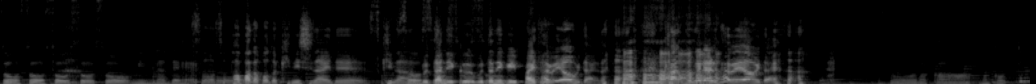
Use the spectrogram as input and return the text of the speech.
そうそうそうそうそうみんなでそうそう。こパパのこと気にしないで、好きな豚肉、豚肉いっぱい食べようみたいな。韓国料理食べようみたいな。そうだからなんか夫も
